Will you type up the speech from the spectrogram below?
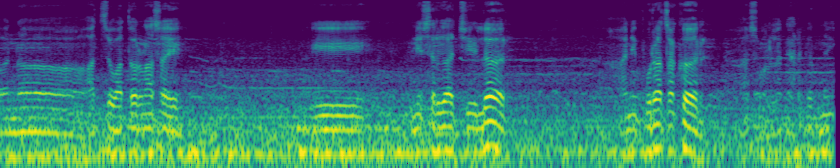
पण आजचं वातावरण असं आहे की निसर्गाची लहर आणि पुराचा कर असं म्हणायला काही हरकत नाही.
